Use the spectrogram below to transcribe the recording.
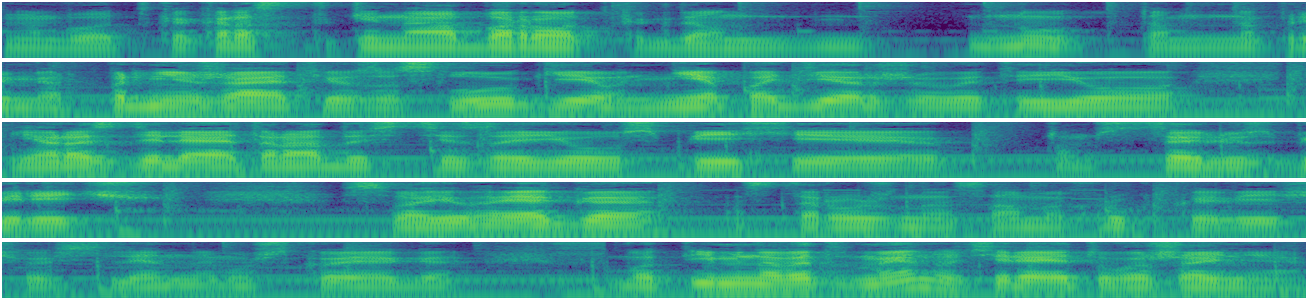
Вот, как раз-таки наоборот, когда он, ну, там, например, принижает ее заслуги, он не поддерживает ее, не разделяет радости за ее успехи, там, с целью сберечь свое эго. Осторожно, самая хрупкая вещь во вселенной, мужское эго. Вот именно в этот момент он теряет уважение.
